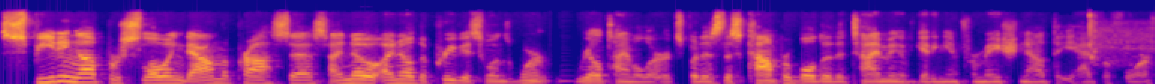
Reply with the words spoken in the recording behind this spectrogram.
speeding up or slowing down the process? I know I know the previous ones weren't real-time alerts, but is this comparable to the timing of getting information out that you had before?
